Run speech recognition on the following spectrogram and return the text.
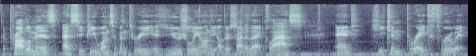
The problem is SCP-173 is usually on the other side of that glass and he can break through it.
